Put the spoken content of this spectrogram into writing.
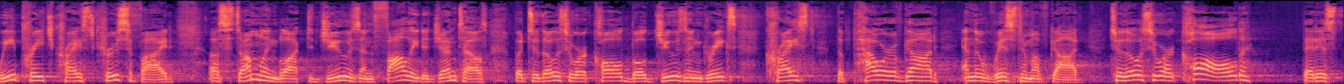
We preach Christ crucified, a stumbling block to Jews and folly to Gentiles, but to those who are called both Jews and Greeks, Christ, the power of God and the wisdom of God. To those who are called, that is,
